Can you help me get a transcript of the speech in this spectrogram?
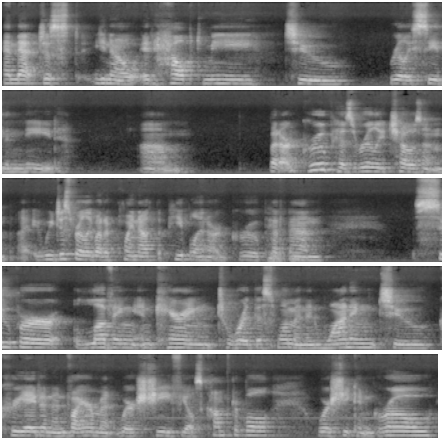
and that just you know it helped me to really see the need. Um, but our group has really chosen we just really want to point out the people in our group have been super loving and caring toward this woman and wanting to create an environment where she feels comfortable where she can grow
